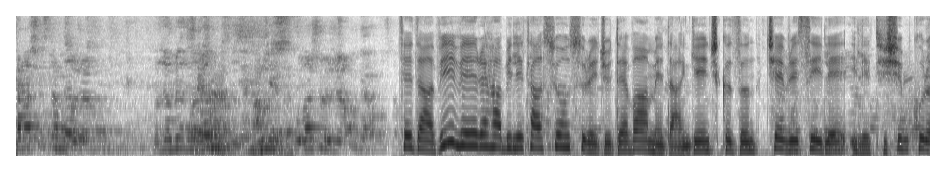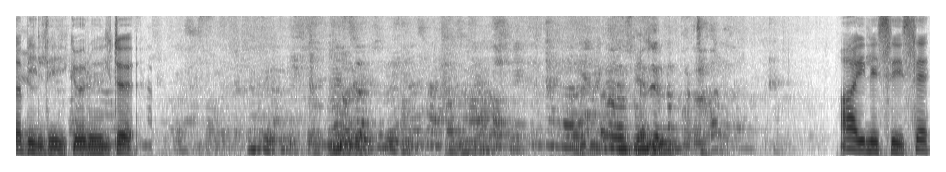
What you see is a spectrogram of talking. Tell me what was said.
Yanaşırsanız hocam. Hocam biraz sayar mısınız? Ulaş hocam. Tedavi ve rehabilitasyon süreci devam eden genç kızın çevresiyle iletişim kurabildiği görüldü. Ailesi ise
